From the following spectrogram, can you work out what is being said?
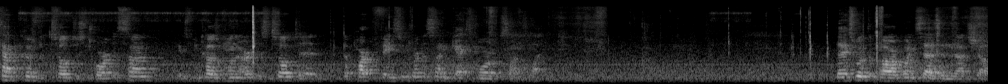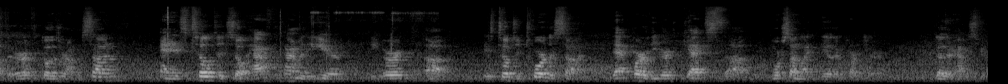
it's not because the tilt is toward the sun, it's because when the Earth is tilted, the part facing toward the sun gets more of the sun's light. That's what the PowerPoint says in a nutshell. The Earth goes around the sun, and it's tilted, so half the time of the year, the Earth uh, is tilted toward the sun. That part of the Earth gets uh, more sunlight than the other part of the Earth, the other hemisphere.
